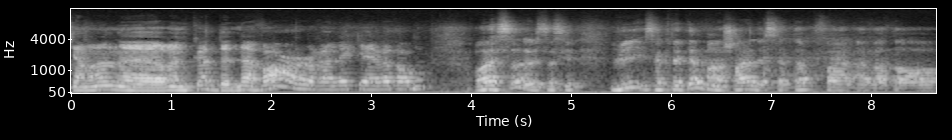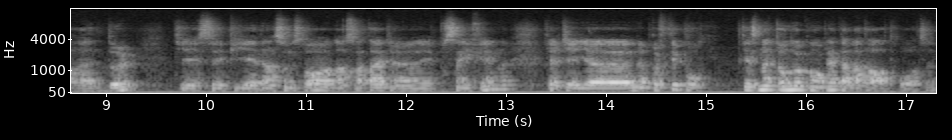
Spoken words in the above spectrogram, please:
Cameron euh, aura une cote de 9h avec euh, Avatar 2. Ouais, ça, c'est ce que. Lui, ça coûtait tellement cher le setup pour faire Avatar euh, 2. que c'est- Puis euh, dans son histoire, dans sa tête, euh, pour 5 films. là. Fait qu'il a, on a profité pour quasiment tourner au complet Avatar 3, tu sais.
